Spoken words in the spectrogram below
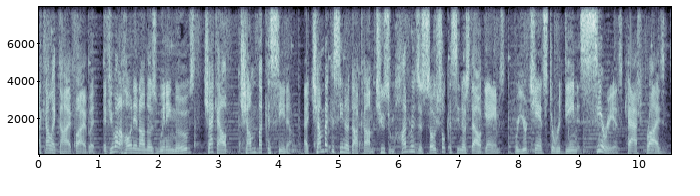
I kind of like the high five, but if you want to hone in on those winning moves, check out Chumba Casino. At ChumbaCasino.com, choose from hundreds of social casino style games for your chance to redeem serious cash prizes.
